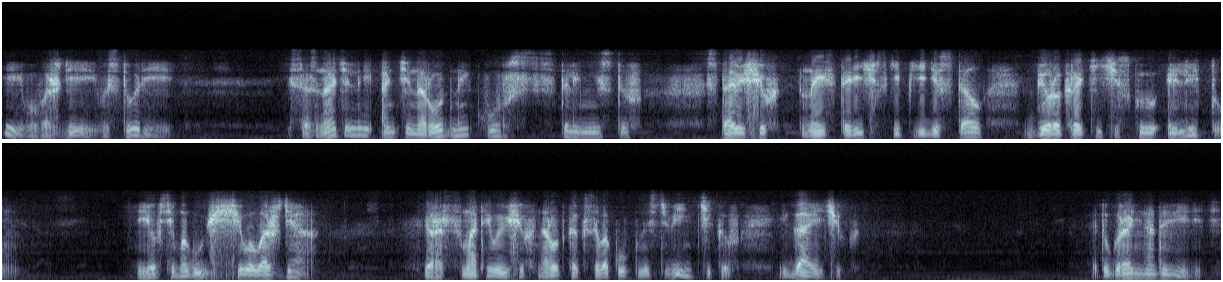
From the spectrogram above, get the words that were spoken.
и его вождей в истории, и сознательный антинародный курс сталинистов, ставящих на исторический пьедестал бюрократическую элиту, ее всемогущего вождя, и рассматривающих народ как совокупность винтиков и гаечек. Эту грань надо видеть.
